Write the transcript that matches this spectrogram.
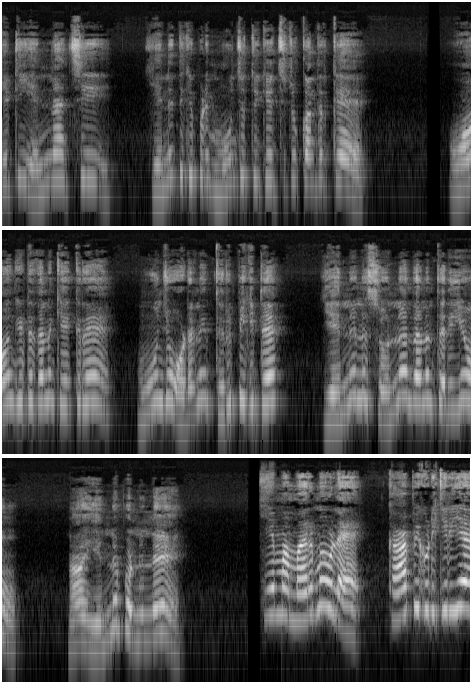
ஏட்டி என்னாச்சு? என்னத்துக்கு இப்படி மூஞ்ச தூக்கி வச்சுட்டு உட்காந்துருக்க உன்கிட்ட தானே கேக்குறேன். மூஞ்ச உடனே திருப்பிக்கிட்ட. என்னன்னு சொன்னா தானே தெரியும். நான் என்ன பண்ணுனேன்? ஏம்மா மருமவுல காப்பி குடிக்கிறியா?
